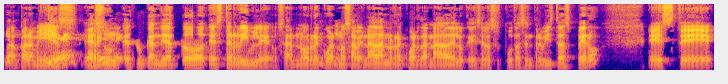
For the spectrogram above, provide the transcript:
para mí es, ¿eh? es, un, es, un, candidato, es terrible. O sea, no, recuerda, no sabe nada, no recuerda nada de lo que dice en sus putas entrevistas, pero este,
